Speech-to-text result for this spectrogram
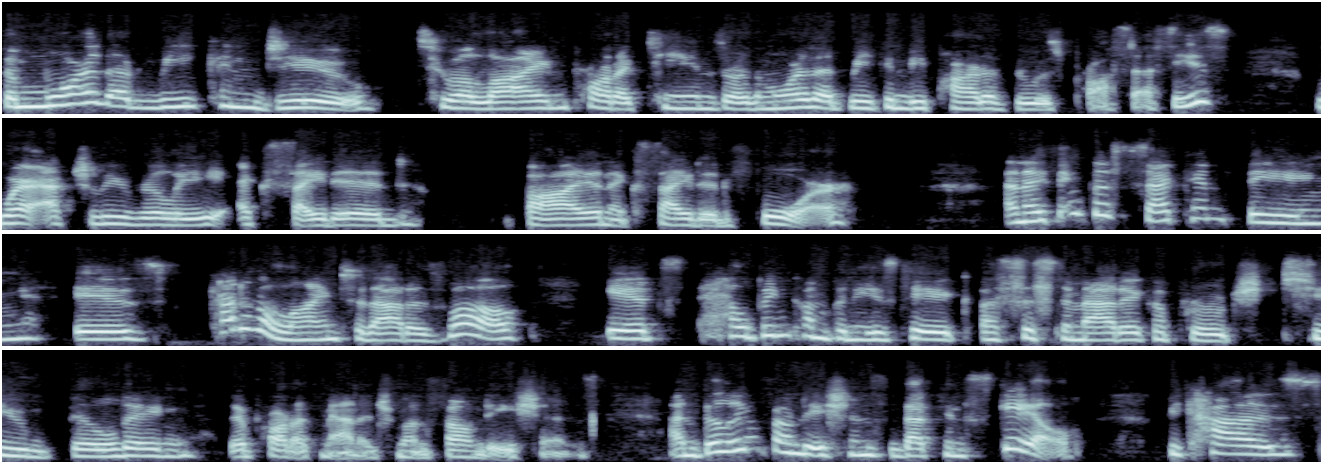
the more that we can do to align product teams or the more that we can be part of those processes we're actually really excited by and excited for. And i think the second thing is kind of aligned to that as well it's helping companies take a systematic approach to building their product management foundations and building foundations that can scale. Because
